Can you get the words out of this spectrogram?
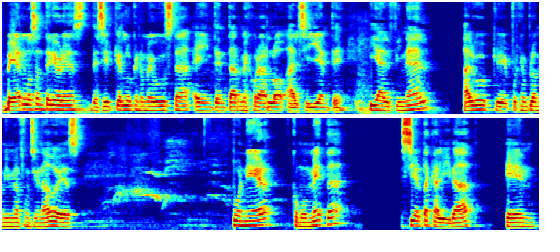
ver los anteriores, decir qué es lo que no me gusta e intentar mejorarlo al siguiente. Y al final, algo que por ejemplo a mí me ha funcionado es poner como meta cierta calidad en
